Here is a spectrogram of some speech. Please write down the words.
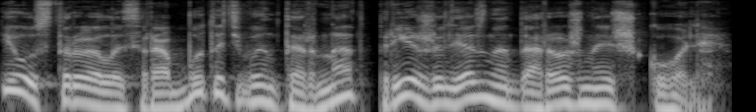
и устроилась работать в интернат при железнодорожной школе.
